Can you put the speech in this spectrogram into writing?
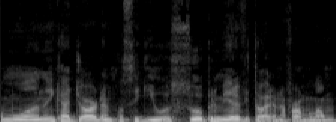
como o ano em que a Jordan conseguiu a sua primeira vitória na Fórmula 1.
